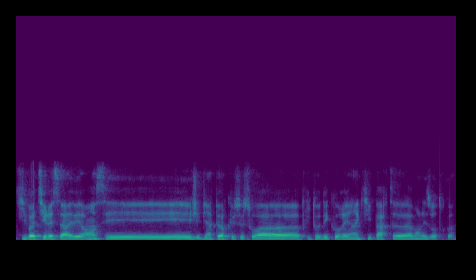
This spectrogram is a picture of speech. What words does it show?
qui va tirer sa révérence et j'ai bien peur que ce soit euh, plutôt des Coréens qui partent euh, avant les autres. Quoi.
